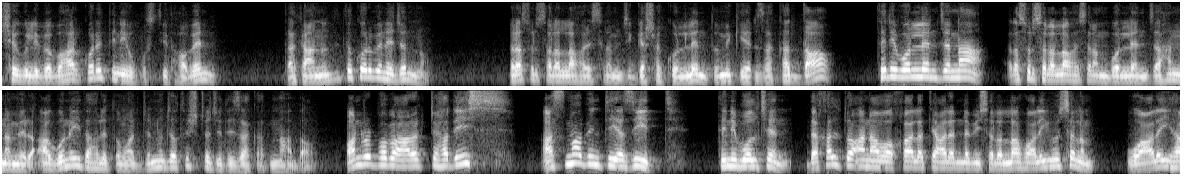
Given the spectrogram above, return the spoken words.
সেগুলি ব্যবহার করে তিনি উপস্থিত হবেন, তাকে আনন্দিত করবেন এজন্য। রাসুল সাল্লাহ আলিয়াল্লাম জিজ্ঞাসা করলেন, তুমি কি এর জাকাত দাও? তিনি বললেন যে, না। রাসুল সাল্লাহ সাল্লাম বললেন জাহান নামের আগুনেই তাহলে তোমার জন্য যথেষ্ট যদি জাকাত না দাও। অনুরূপভাবে আর আরেকটি হাদিস, আসমা বিন ইয়াজিদ, তিনি বলছেন দেখাল তো আনা ওয়া খালাতে আলা নবী সাল্লাহ আলী হুসাল্লাম ও আলাইহা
